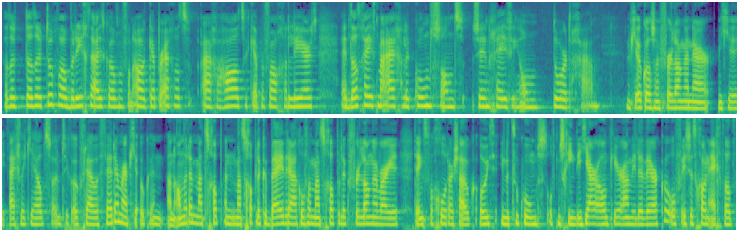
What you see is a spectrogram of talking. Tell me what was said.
dat er, dat er toch wel berichten uitkomen van: Oh, ik heb er echt wat aan gehad, ik heb ervan geleerd. En dat geeft me eigenlijk constant zingeving om door te gaan. Heb je ook als een verlangen naar, want je eigenlijk je helpt zo natuurlijk ook vrouwen verder, maar heb je ook een, een andere maatschap, een maatschappelijke bijdrage of een maatschappelijk verlangen waar je denkt van, goh, daar zou ik ooit in de toekomst of misschien dit jaar al een keer aan willen werken? Of is het gewoon echt dat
